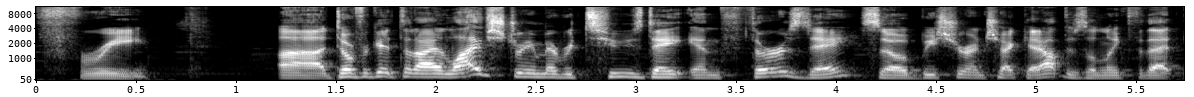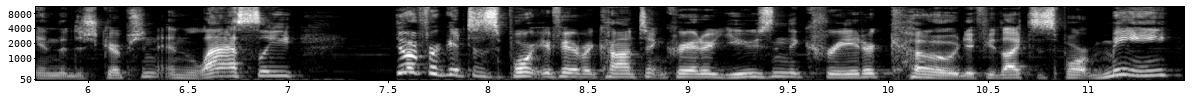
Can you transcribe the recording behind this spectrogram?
free. Uh, don't forget that I live stream every Tuesday and Thursday, so be sure and check it out. There's a link for that in the description. And lastly, don't forget to support your favorite content creator using the creator code. If you'd like to support me,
